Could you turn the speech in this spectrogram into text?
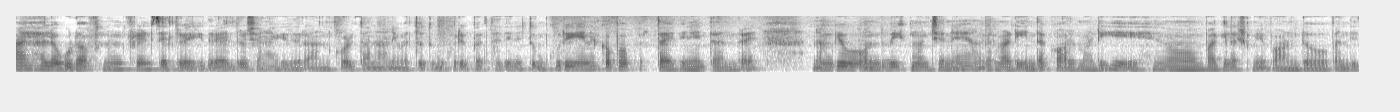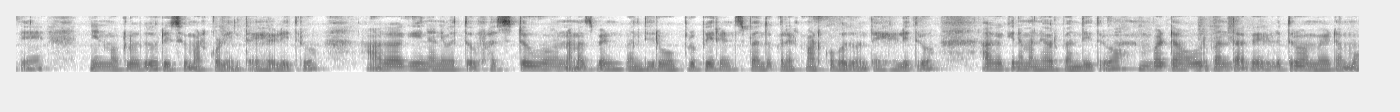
Hi, hello, good afternoon friends. ಎಲ್ಲರೂ ಹೇಗಿದ್ದಾರೆ? ಎಲ್ಲರೂ ಚೆನ್ನಾಗಿದ್ದೀರಾ ಅಂದ್ಕೊಳ್ತಾ ನಾನಿವತ್ತು ತುಮಕೂರಿಗೆ ಬರ್ತಾಯಿದ್ದೀನಿ ತುಮಕೂರಿಗೆ ಏನಕ್ಕಪ್ಪ ಬರ್ತಾಯಿದ್ದೀನಿ ಅಂತ ಅಂದರೆ ನಮಗೆ ಒಂದು ವೀಕ್ ಮುಂಚೆನೇ ಅಂಗನವಾಡಿಯಿಂದ ಕಾಲ್ ಮಾಡಿ ಭಾಗ್ಯಲಕ್ಷ್ಮಿ ಬಾಂಡು ಬಂದಿದೆ. ನಿನ್ನ ಮಗಳದು ರಿಸೀವ್ ಮಾಡ್ಕೊಳ್ಳಿ ಅಂತ ಹೇಳಿದರು. ಹಾಗಾಗಿ ನಾನಿವತ್ತು ಫಸ್ಟು ನಮ್ಮ ಹಸ್ಬೆಂಡ್ ಬಂದಿದ್ದರು ಒಬ್ಬರು ಪೇರೆಂಟ್ಸ್ ಬಂದು ಕಲೆಕ್ಟ್ ಮಾಡ್ಕೋಬೋದು ಅಂತ ಹೇಳಿದರು. ಹಾಗಾಗಿ ನಮ್ಮ ಮನೆಯವ್ರು ಬಂದಿದ್ದರು ಬಟ್ ಅವ್ರು ಬಂದಾಗ ಹೇಳಿದ್ರು, ಆ ಮೇಡಮು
